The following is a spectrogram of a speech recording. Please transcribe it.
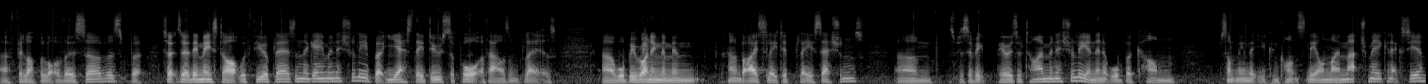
uh, fill up a lot of those servers. But so, so they may start with fewer players in the game initially, but yes, they do support a thousand players. Uh, we'll be running them in kind of isolated play sessions, um, specific periods of time initially, and then it will become something that you can constantly online matchmake next year.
